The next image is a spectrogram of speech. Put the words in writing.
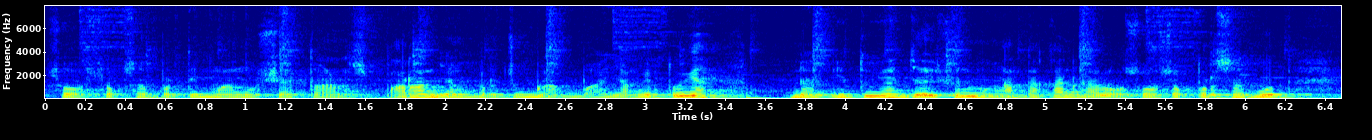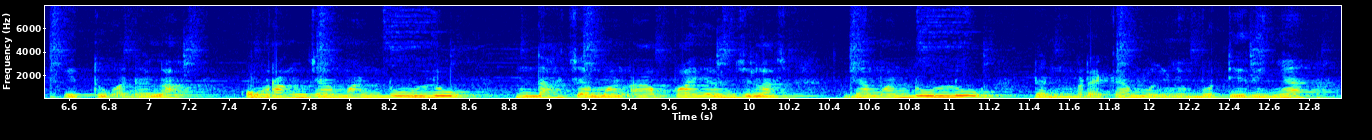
sosok seperti manusia transparan yang berjumlah banyak itu ya. Dan itu ya Jaisun mengatakan kalau sosok tersebut itu adalah orang zaman dulu, entah zaman apa yang jelas zaman dulu dan mereka menyebut dirinya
